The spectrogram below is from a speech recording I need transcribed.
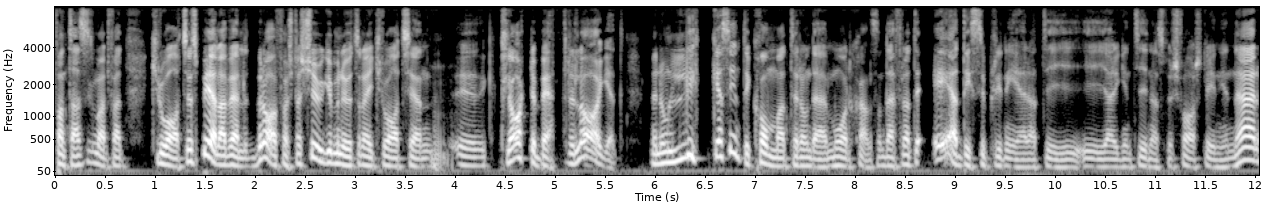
fantastisk match för att Kroatien spelar väldigt bra. Första 20 minuterna i Kroatien, eh, klart det bättre laget. Men de lyckas inte komma till de där målchanserna därför att det är disciplinerat i, i Argentinas försvarslinje. När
